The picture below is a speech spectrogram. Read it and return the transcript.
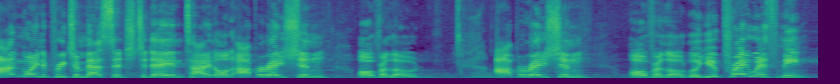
I'm going to preach a message today entitled Operation Overload. Operation Overload. Will you pray with me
